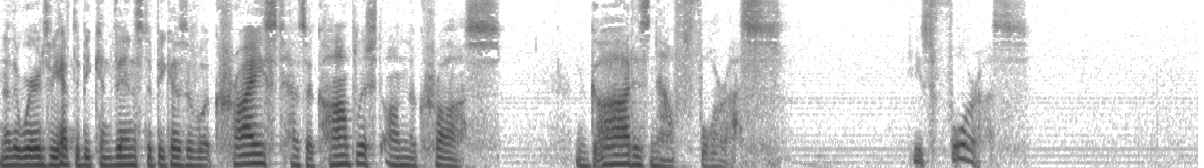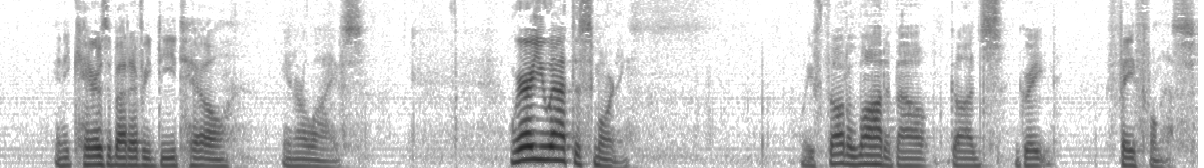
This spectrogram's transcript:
In other words, we have to be convinced that because of what Christ has accomplished on the cross, God is now for us. He's for us. And He cares about every detail in our lives. Where are you at this morning? We've thought a lot about God's great faithfulness.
